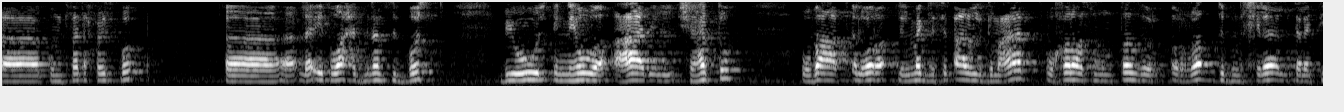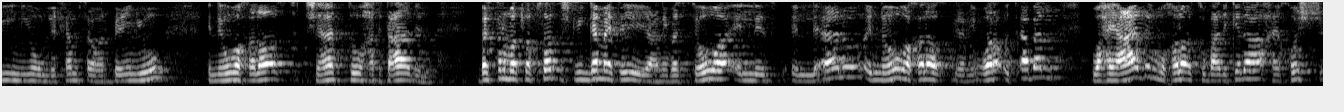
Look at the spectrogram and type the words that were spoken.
آه كنت فاتح فيسبوك آه لقيت واحد منزل بوست بيقول إن هو عادل شهادته وبعت الورق للمجلس الأعلى للجامعات وخلاص منتظر الرد من خلال 30 يوم ل 45 يوم إن هو خلاص شهادته هتتعادل بس أنا ما استفسرتش من جامعة إيه يعني بس هو اللي اللي قالوا إن هو خلاص يعني ورقه اتقبل وهيعادل وخلاص وبعد كده هيخش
